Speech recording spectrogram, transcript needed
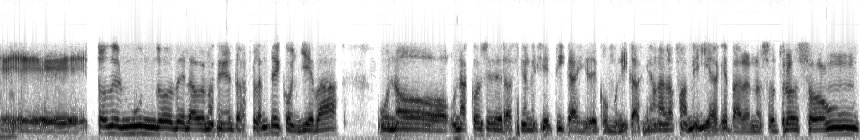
eh, todo el mundo de la donación de trasplante conlleva unas consideraciones éticas y de comunicación a la familia que para nosotros son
